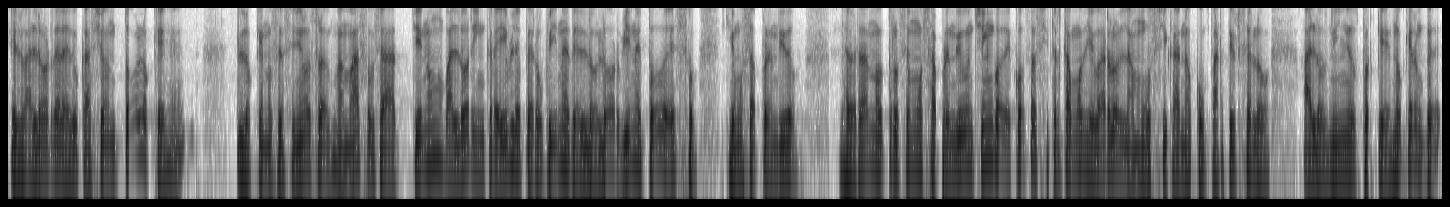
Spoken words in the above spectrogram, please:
el valor de la educación, todo lo que lo que nos enseñó nuestras mamás, o sea, tiene un valor increíble, pero viene del dolor, viene todo eso que hemos aprendido. La verdad, nosotros hemos aprendido un chingo de cosas y tratamos de llevarlo en la música, no compartírselo a los niños, porque no, quiero que,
